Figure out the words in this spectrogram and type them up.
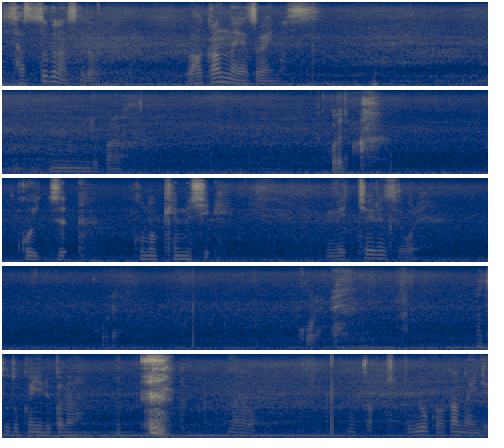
早速なんですけど、わかんないやつがいます。うーん、どうかな。これだ。こいつ、この毛虫。めっちゃいるんですよ、これ。これ。これ。あとどっかにいるかな。まあでもなんかちょっとよくわかんないんで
